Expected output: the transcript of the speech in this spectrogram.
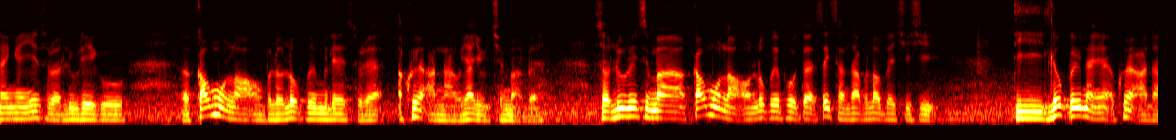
နိုင်ငံရေးဆိုတော့လူတွေကိုကောင်းမွန်လာအောင်ဘယ်လိုလုပ်ပေးမလဲဆိုတော့အခွင့်အာဏာကိုရယူခြင်းပါပဲဆိုတော့လူတွေစီမှာကောင်းမွန်လာအောင်လုပ်ပေးဖို့အတွက်စိတ်ဆန္ဒဘယ်လောက်ပဲရှိရှိဒီလုပ်ပေးနိုင်တဲ့အခွင့်အာဏာ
